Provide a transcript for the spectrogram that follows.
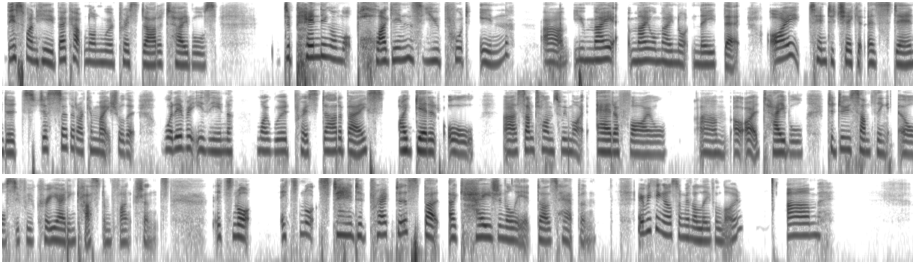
this one here, backup non-WordPress data tables, depending on what plugins you put in, um, you may may or may not need that. I tend to check it as standards just so that I can make sure that whatever is in my WordPress database, I get it all. Uh, sometimes we might add a file um, or a table to do something else if we're creating custom functions. It's not it's not standard practice, but occasionally it does happen. Everything else I'm going to leave alone. Um,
